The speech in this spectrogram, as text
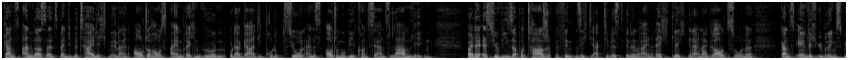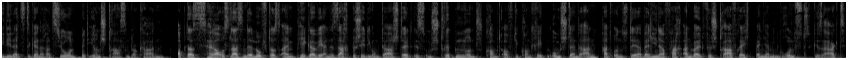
Ganz anders, als wenn die Beteiligten in ein Autohaus einbrechen würden oder gar die Produktion eines Automobilkonzerns lahmlegen. Bei der SUV-Sabotage befinden sich die AktivistInnen rein rechtlich in einer Grauzone, ganz ähnlich übrigens wie die letzte Generation mit ihren Straßenblockaden. Ob das Herauslassen der Luft aus einem Pkw eine Sachbeschädigung darstellt, ist umstritten und kommt auf die konkreten Umstände an, hat uns der Berliner Fachanwalt für Strafrecht Benjamin Grunst gesagt.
